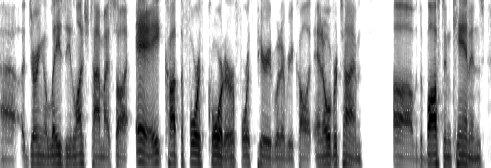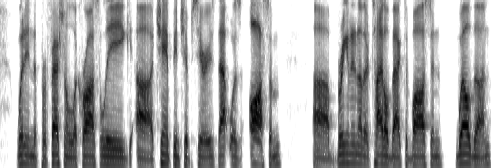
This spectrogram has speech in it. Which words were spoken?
uh, during a lazy lunchtime, I saw A caught the fourth quarter, fourth period, whatever you call it, and overtime of the Boston Cannons winning the Professional Lacrosse League uh, Championship Series. That was awesome. Uh, bringing another title back to Boston. Well done.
